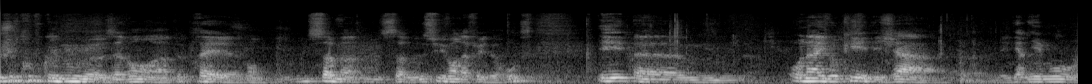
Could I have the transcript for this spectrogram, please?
je, trouve que nous avons à peu près, bon, nous sommes, nous sommes suivant la feuille de route, et on a évoqué déjà les derniers mots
